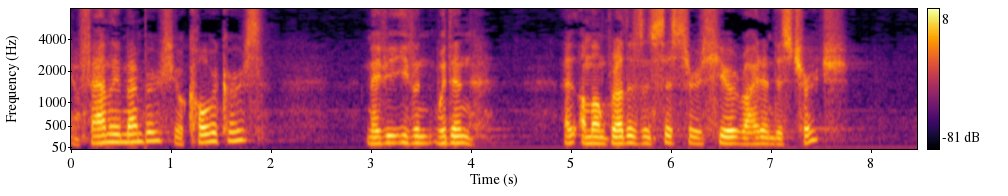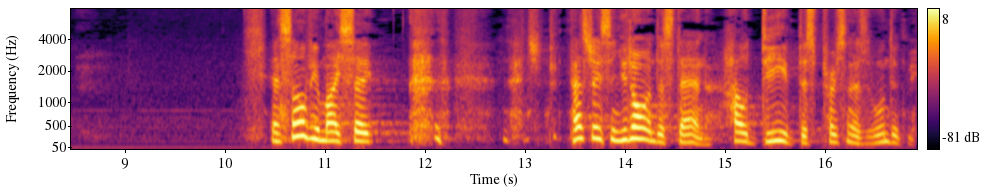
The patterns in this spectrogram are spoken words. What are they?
your family members, your coworkers, maybe even within uh, among brothers and sisters here right in this church. And some of you might say, Pastor Jason, you don't understand how deep this person has wounded me.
